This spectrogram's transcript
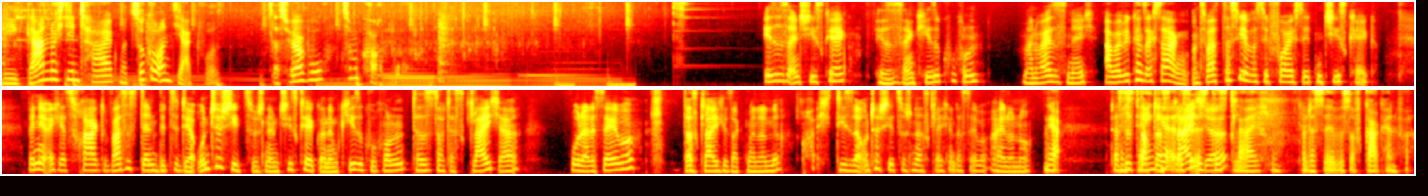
Vegan durch den Tag mit Zucker und Jagdwurst. Das Hörbuch zum Kochbuch. Ist es ein Cheesecake? Ist es ein Käsekuchen? Man weiß es nicht. Aber wir können es euch sagen. Und zwar ist das hier, was ihr vor euch seht, ein Cheesecake. Wenn ihr euch jetzt fragt, was ist denn bitte der Unterschied zwischen einem Cheesecake und einem Käsekuchen, das ist doch das Gleiche. Oder dasselbe. Das Gleiche sagt man dann, ne? Oh, ich, dieser Unterschied zwischen das Gleiche und dasselbe, I don't know. Ja. Das ich ist denke, doch das Gleiche. Es ist das Gleiche, weil dasselbe ist auf gar keinen Fall.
